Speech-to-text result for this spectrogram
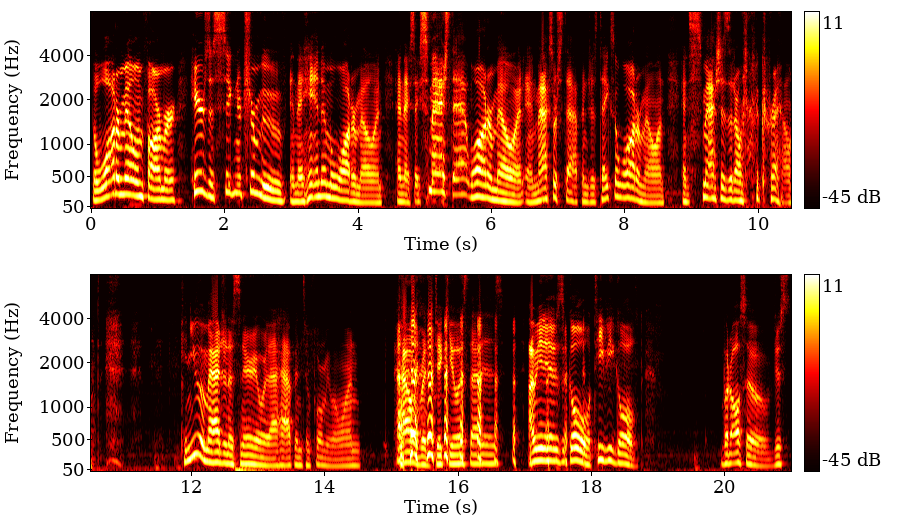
the watermelon farmer, here's a signature move, and they hand him a watermelon, and they say, smash that watermelon, and Max Verstappen just takes a watermelon and smashes it on the ground. Can you imagine a scenario where that happens in Formula One? How ridiculous that is! I mean, it was gold, TV gold, but also just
